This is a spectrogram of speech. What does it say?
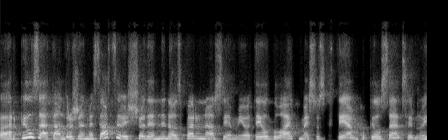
Par pilsētām droši vien mēs atsevišķi šodien nedaudz parunāsim, jo ilgu laiku mēs uzskatījām, ka pilsētas ir nu,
